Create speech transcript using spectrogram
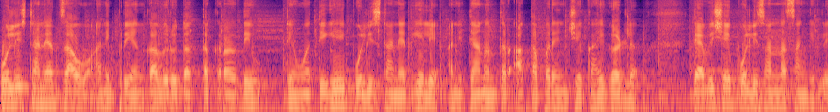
पोलीस ठाण्यात जाऊ आणि प्रियंका विरोधात तक्रार देऊ. तेव्हा तिघेही पोलीस ठाण्यात गेले आणि त्यानंतर आतापर्यंत जे काही घडलं त्याविषयी पोलिसांना सांगितले.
